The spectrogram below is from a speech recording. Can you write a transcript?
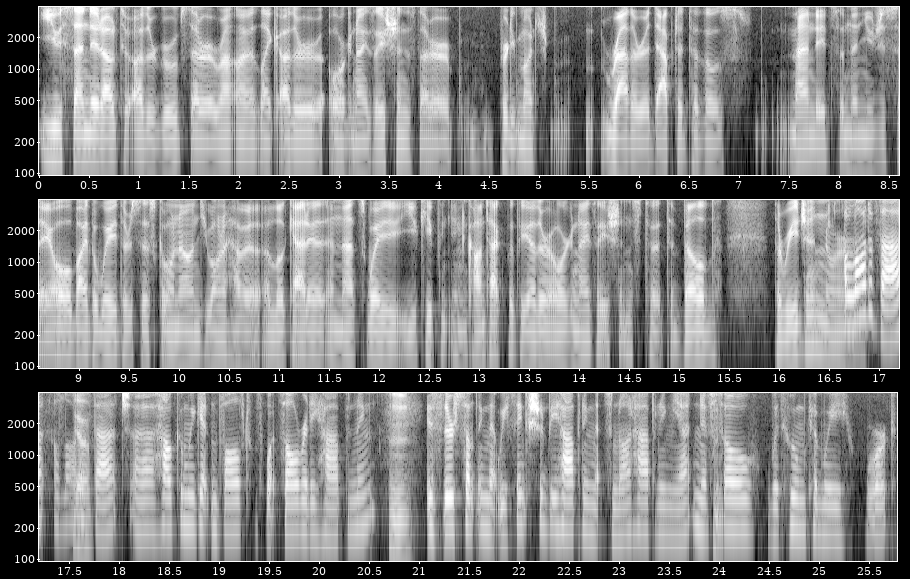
You, send it out to other groups that are around, uh, like other organizations that are pretty much rather adapted to those mandates, and then you just say, "Oh, by the way, there's this going on. Do you want to have a, a look at it?" And that's way you keep in contact with the other organizations to to build the region. Or a lot of that, a lot Yeah. of that. Uh, how can we get involved with what's already happening? Hmm. Is there something that we think should be happening that's not happening yet? And if so, with whom can we work?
